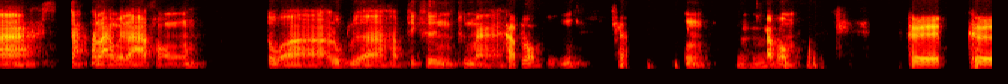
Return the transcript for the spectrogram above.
อ่า จัดตารางเวลาของตัวลูกเรือครับที่ขึ้นขึ้นมาครับผมวถึงใช่อืมอือฮึครับผม คือ คือ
